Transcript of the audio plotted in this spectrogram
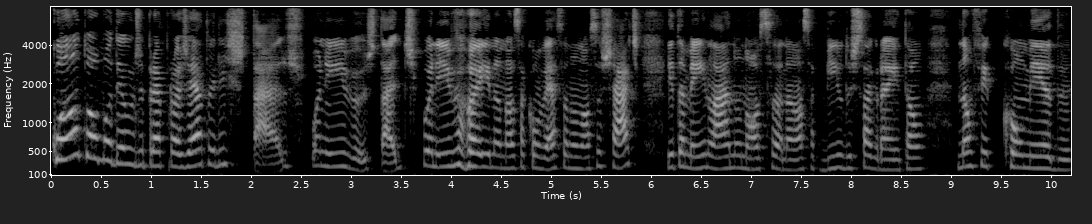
Quanto ao modelo de pré-projeto, ele está disponível, está disponível aí na nossa conversa, no nosso chat e também lá no nosso, na nossa bio do Instagram. Então, não fique com medo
